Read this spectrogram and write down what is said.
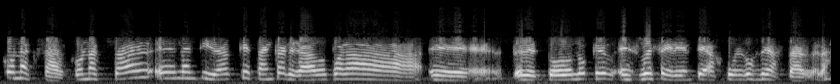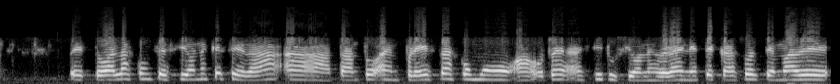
Con AXAR, con AXAR es la entidad que está encargado para eh, de todo lo que es referente a juegos de azar, ¿verdad? De todas las concesiones que se da a tanto a empresas como a otras instituciones, ¿verdad? En este caso el tema de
